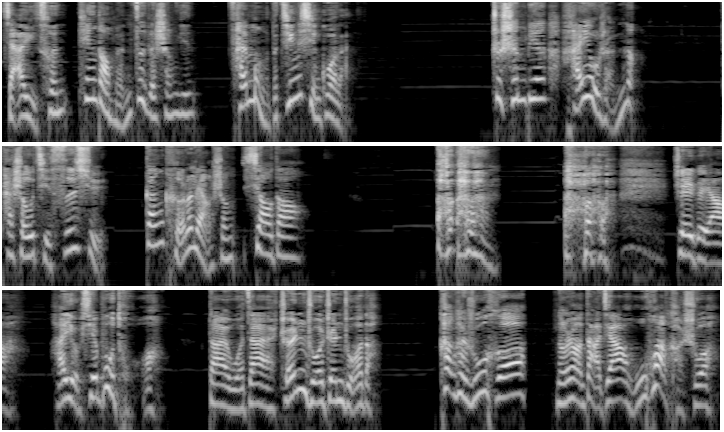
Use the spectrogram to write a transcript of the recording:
贾雨村听到门子的声音，才猛地惊醒过来。这身边还有人呢。他收起思绪，干咳了两声，笑道：“ 哈哈。”这个呀，还有些不妥，待我再斟酌斟酌的，看看如何能让大家无话可说。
